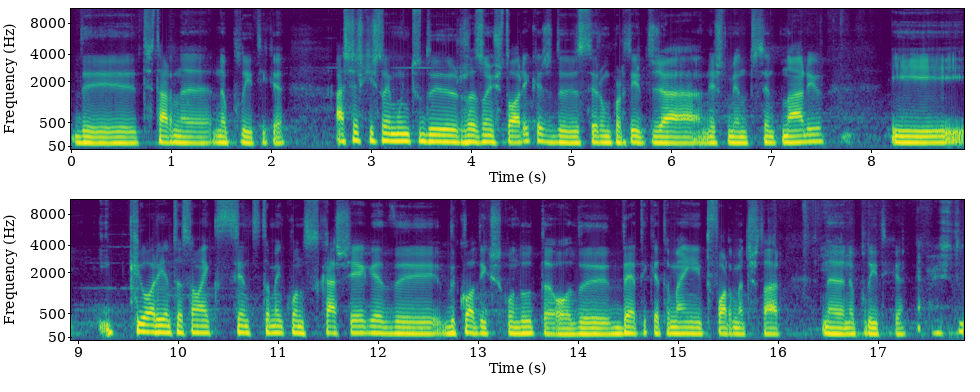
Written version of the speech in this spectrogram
de, de estar na, na política. Achas que isto vem muito de razões históricas, de ser um partido já neste momento centenário e, e que orientação é que se sente também quando se cá chega de, de códigos de conduta ou de, de, ética também e de forma de estar na, na política? Isto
